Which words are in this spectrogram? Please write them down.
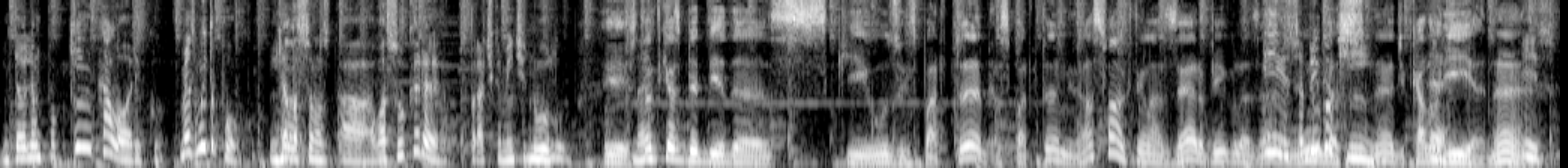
Então ele é um pouquinho calórico calórico, mas muito pouco. Em relação ao- açúcar, é praticamente nulo. Isso, né? tanto que as bebidas que usam aspartame, aspartame elas falam que tem lá 0,01 Isso, é bem pouquinho. né, de caloria, né? Isso.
